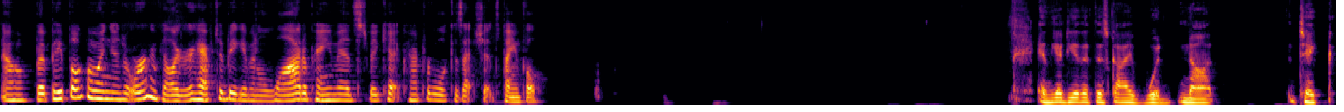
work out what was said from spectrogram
No, but people going into organ failure have to be given a lot of pain meds to be kept comfortable because that shit's painful. And the idea that this guy would not take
